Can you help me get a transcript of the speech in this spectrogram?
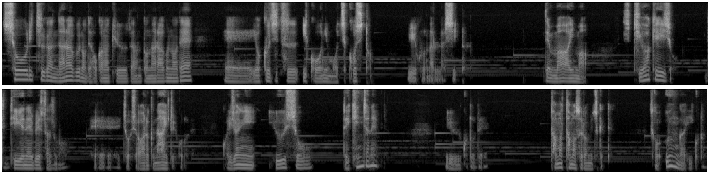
勝率が並ぶので、他の球団と並ぶので、えー翌日以降に持ち越しということになるらしいと。で、まあ今、引き分け以上、DNA ベイスターズも、えー調子は悪くないということで、これ非常に優勝できんじゃね？ということで、たまたまそれを見つけて、しかも運がいいことに。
